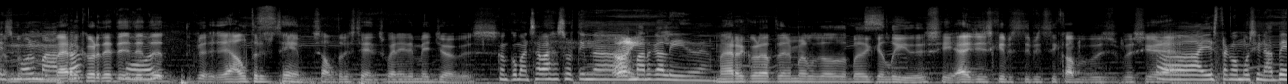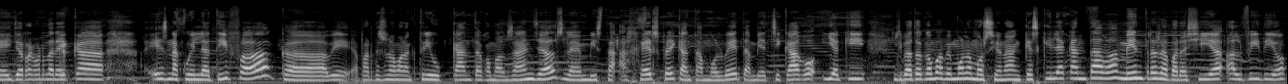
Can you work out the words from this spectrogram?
És molt maca, M'ha recordat de, de, molt. de, de, altres temps, altres temps, quan érem més joves. Quan començaves a sortir una Ai. Margalida. M'ha recordat de la Margalida, sí. Ai, és que estic com emocionat. Ai, està com emocionat. Bé, jo recordaré que és na Queen Latifah, que bé, a part és una bona actriu, canta com els àngels, l'hem vista a Hairspray, canta molt bé, també a Chicago, i aquí li va tocar un paper molt emocionant, que és que ella cantava mentre apareixia el vídeo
